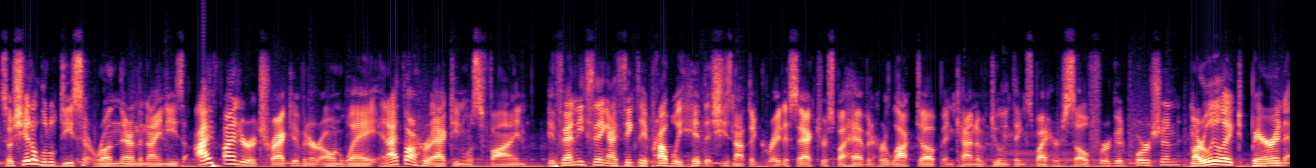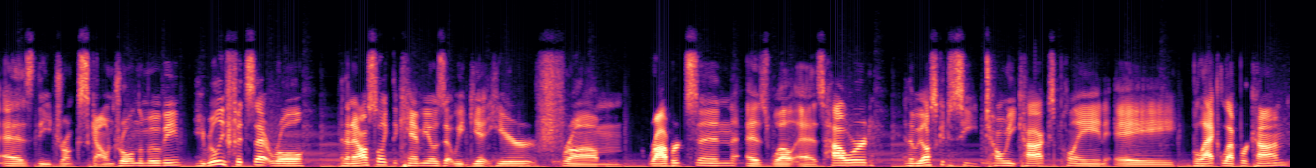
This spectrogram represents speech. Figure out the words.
So she had a little decent run there in the 90s. I find her attractive in her own way, and I thought her acting was fine. If anything, I think they probably hid that she's not the greatest actress by having her locked up and kind of doing things by herself for a good portion. I really liked Baron as the drunk scoundrel in the movie. He really fits that role. And then I also like the cameos that we get here from Robertson as well as Howard. And then we also get to see Tony Cox playing a black leprechaun.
